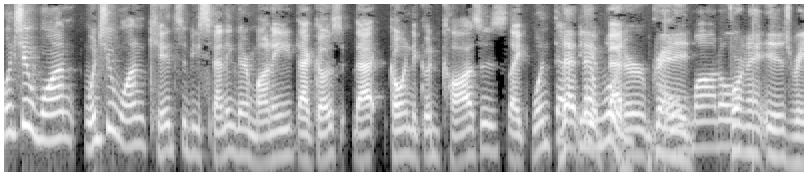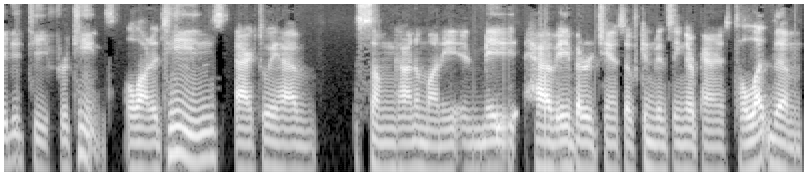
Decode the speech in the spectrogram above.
Wouldn't you want? Wouldn't you want kids to be spending their money that goes that going to good causes? Like, wouldn't that, That- be that a would. better Granted, role model? Fortnite is rated T for teens. A lot of teens actually have some kind of money and may have a better chance of convincing their parents to let them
